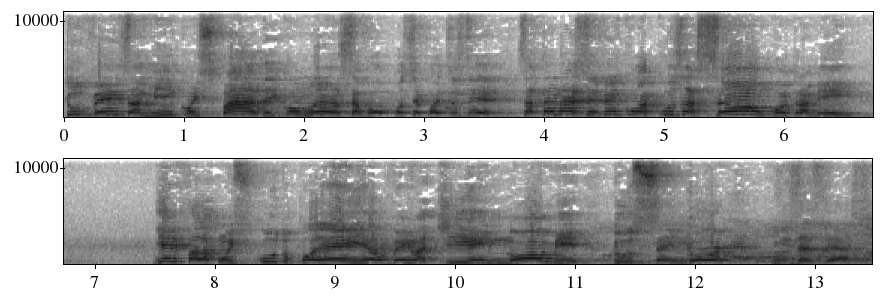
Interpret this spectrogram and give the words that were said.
Tu vens a mim com espada e com lança. Você pode dizer, Satanás, você vem com acusação contra mim. E ele fala com escudo, porém eu venho a ti em nome do Senhor dos Exércitos.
